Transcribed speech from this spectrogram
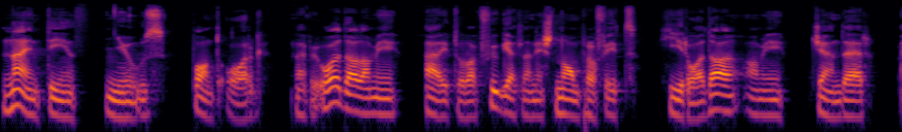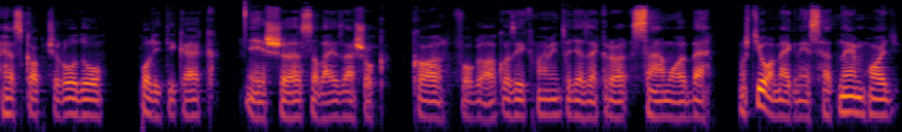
19th news.org nevű oldal, ami állítólag független és non-profit híroldal, ami genderhez kapcsolódó politikák és szabályozásokkal foglalkozik, mármint hogy ezekről számol be. Most jól megnézhetném, hogy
